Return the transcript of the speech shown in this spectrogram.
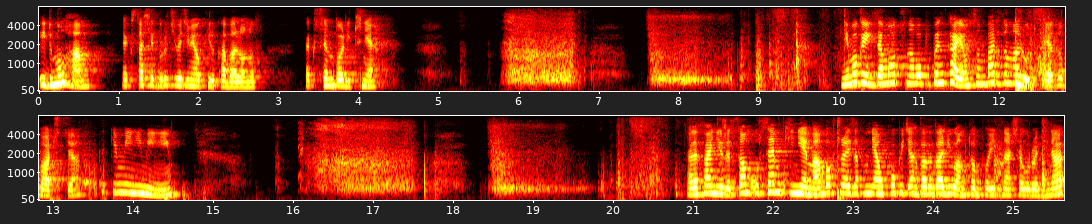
I dmucham. Jak Stasiek wróci, będzie miał kilka balonów. Tak symbolicznie. Nie mogę ich za mocno, bo popękają. Są bardzo malutkie, zobaczcie. Takie mini, mini. Ale fajnie, że są. Ósemki nie mam, bo wczoraj zapomniałam kupić, a chyba wywaliłam tą po Ignasia urodzinach.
